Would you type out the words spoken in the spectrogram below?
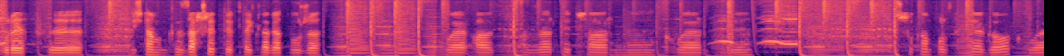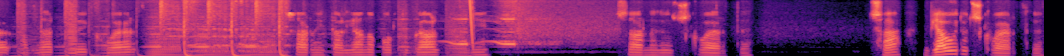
który jest y, gdzieś tam zaszyty w tej klawiaturze. Azerty czarny, QWERTY. Szukam polskiego. Azerty, QWERT. Czarny italiano, portugalski. Czarny Dutch QWERTY. Cza? Biały Dutch QWERTY.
